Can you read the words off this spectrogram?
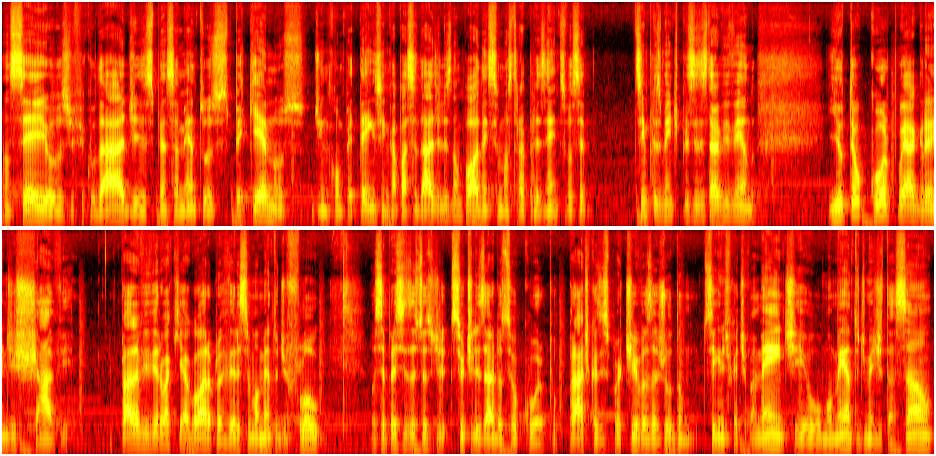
Anseios, dificuldades, pensamentos pequenos de incompetência, incapacidade, eles não podem se mostrar presentes. Você simplesmente precisa estar vivendo. E o teu corpo é a grande chave. Para viver o aqui e agora, para viver esse momento de flow, você precisa se utilizar do seu corpo. Práticas esportivas ajudam significativamente, o momento de meditação,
